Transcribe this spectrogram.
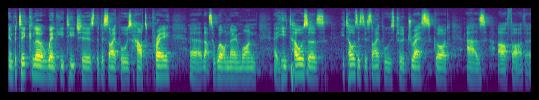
In particular, when he teaches the disciples how to pray, uh, that's a well known one. Uh, he tells us, he tells his disciples to address God as our Father.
